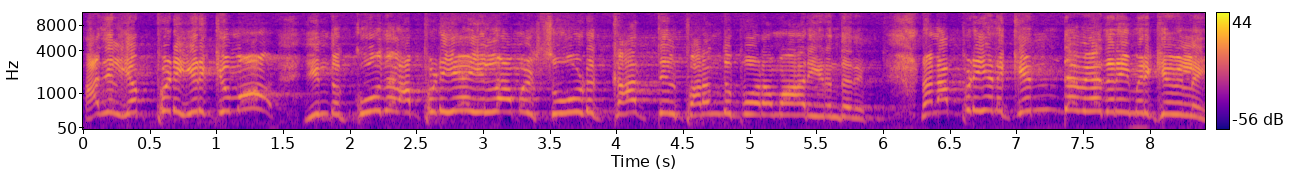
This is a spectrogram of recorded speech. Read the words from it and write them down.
அதில் எப்படி இருக்குமோ இந்த கூதல் அப்படியே இல்லாமல் சூடு காத்தில் பறந்து போற மாதிரி இருந்தது. நான் அப்படி எனக்கு எந்த வேதனையும் இருக்கவில்லை.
